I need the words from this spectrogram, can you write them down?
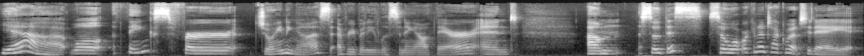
Yeah. Well, thanks for joining us, everybody listening out there. And um, so this, so what we're going to talk about today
